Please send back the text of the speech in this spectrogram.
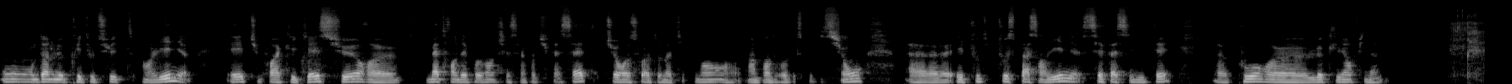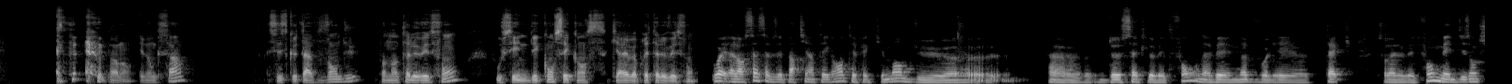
on donne le prix tout de suite en ligne et tu pourras cliquer sur mettre en dépôt vente chez 58 facettes. Tu reçois automatiquement un bandeau d'expédition euh, et tout, tout se passe en ligne. C'est facilité. Euh, pour euh, le client final. Pardon. Et donc ça, c'est ce que tu as vendu pendant ta levée de fonds ou c'est une des conséquences qui arrive après ta levée de fonds? Ouais, alors ça, ça faisait partie intégrante effectivement du, euh, de cette levée de fonds. On avait notre volet tech sur la levée de fonds, mais disons que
